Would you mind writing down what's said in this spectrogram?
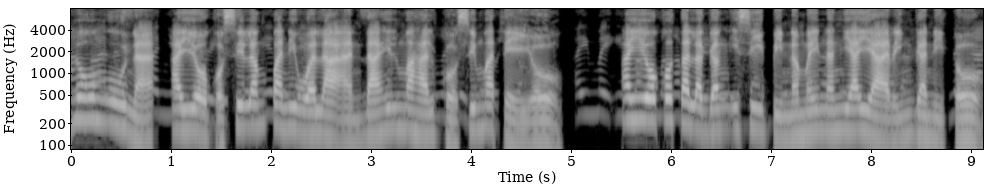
Noong una, ayoko silang paniwalaan dahil mahal ko si Mateo. Ayoko talagang isipin na may nangyayaring ganito.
